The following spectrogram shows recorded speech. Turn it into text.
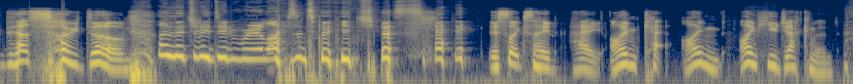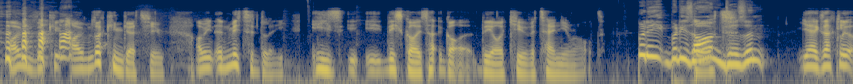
that's so dumb. I literally didn't realize until you just said it. It's like saying, "Hey, I'm Ke- I'm I'm Hugh Jackman. I'm looking I'm looking at you." I mean, admittedly, he's he- this guy's got the IQ of a ten year old. But he, but his But- aunt doesn't. Yeah, exactly.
